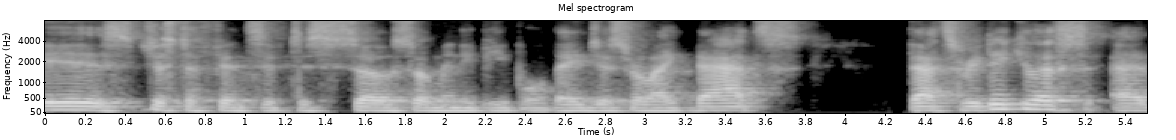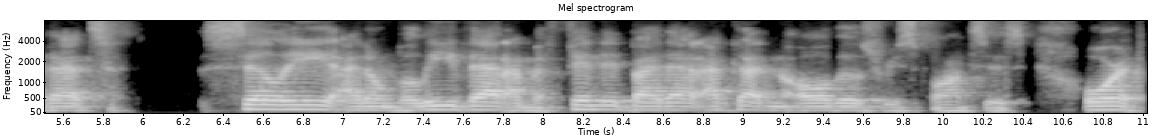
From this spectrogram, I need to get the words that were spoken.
is just offensive to so so many people. They just are like that's that's ridiculous. Uh, that's silly. I don't believe that. I'm offended by that. I've gotten all those responses. Or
